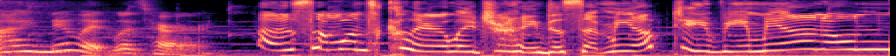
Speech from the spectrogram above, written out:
I knew it was her. Uh, someone's clearly trying to set me up, TV man. Oh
